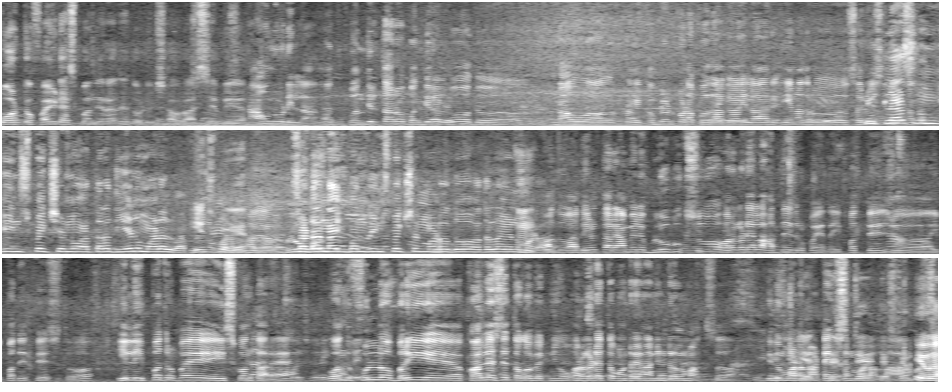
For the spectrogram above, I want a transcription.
ಫೋರ್ ಟು ಫೈವ್ ಡೇಸ್ ಬಂದಿರೋದೇ ದೊಡ್ಡ ವಿಷಯ. ಅವರು ಅಷ್ಟೇ ಬೇ ನಾವು ನೋಡಿಲ್ಲ. ಅದು ಬಂದಿರ್ತಾರೋ ಬಂದಿರಲ್ವೋ ಅದು ನಾವು ಕಂಪ್ಲೇಂಟ್ ಕೊಡಕ್ ಹೋದಾಗ ಇಲ್ಲ ಏನಾದರೂ ಸರ್ವಿಸ್ ಕ್ಲಾಸ್ ರೂಮ್ಗೆ ಇನ್ಸ್ಪೆಕ್ಷನ್ ಆ ತರದ್ ಏನು ಮಾಡಲ್ವಾ? ಪ್ರಿನ್ಸಿಪಲ್ ಸಡನ್ ಆಗಿ ಬಂದು ಇನ್ಸ್ಪೆಕ್ಷನ್ ಮಾಡೋದು ಅದೆಲ್ಲ ಏನು ಮಾಡೋದು ಅದು ಅದು ಹೇಳ್ತಾರೆ. ಆಮೇಲೆ ಬ್ಲೂ ಬುಕ್ಸ್ ಹೊರಗಡೆ ಎಲ್ಲ ಹದಿನೈದು ರೂಪಾಯಿ ಇದೆ. ಇಪ್ಪತ್ತು ಪೇಜ್ ಇಪ್ಪತ್ತೈದು ಪೇಜ್ದು ಇಲ್ಲಿ ಇಪ್ಪತ್ತು ರೂಪಾಯಿ ಇಸ್ಕೊಂತಾರೆ. ಒಂದು ಫುಲ್ ಬರೀ ಕಾಲೇಜ್ ತಗೋಬೇಕು ನೀವು. ಹೊರಗಡೆ ತಗೊಂಡ್ರೆ ನಾನು ಇಂಟರ್ನಲ್ ಮಾರ್ಕ್ಸ್ ಇದು ಮಾಡಲ್ಲ ಅಟೆನ್ಷನ್ ಮಾಡಲ್ಲ. ಇವಾಗ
